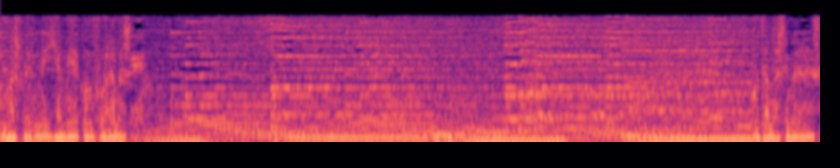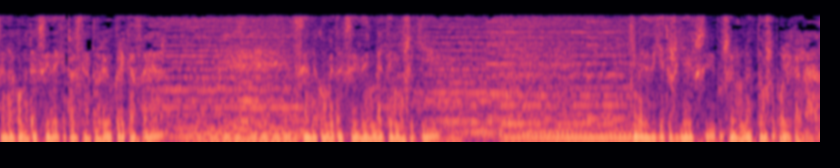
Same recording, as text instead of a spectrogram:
που μας φέρνει για μία ακόμη φορά μαζί. σήμερα σε ένα ακόμη ταξίδι και το εστιατόριο Greek Affair σε ένα ακόμη ταξίδι με τη μουσική και με τη δική τους γεύση που ξέρουν τόσο πολύ καλά.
